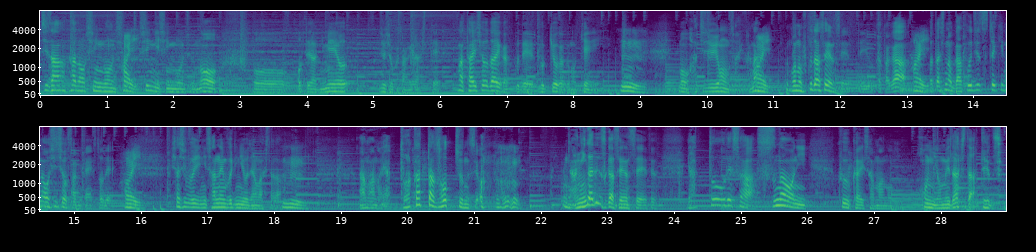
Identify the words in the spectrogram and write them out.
地山派の真言宗、はい。真偽真言宗のおお寺に名誉住職さんがいらして、まあ、大正大学で仏教学の権威。うん。もう84歳かな、はい。この福田先生っていう方が、はい。私の学術的なお師匠さんみたいな人ではい。久しぶりに3年ぶりにお邪魔したらうん「天野やっと分かったぞ」って言うんですよ「何がですか先生」って「やっと俺さ素直に空海様の本読め出した」って言うんですよ。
